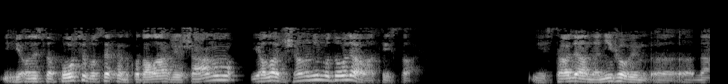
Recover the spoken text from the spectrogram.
i oni su na posebno stepen kod Allah Žešanu i Allah Žešanu njim udoljava ti stvari. I stavlja na njihovim, na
